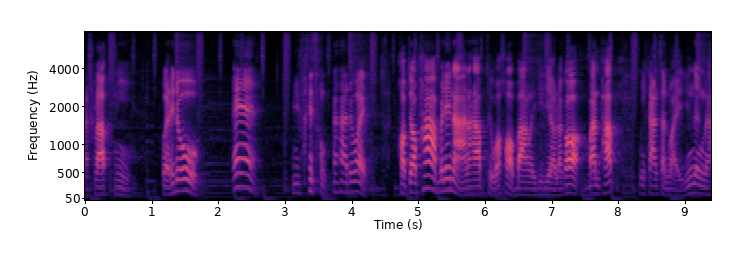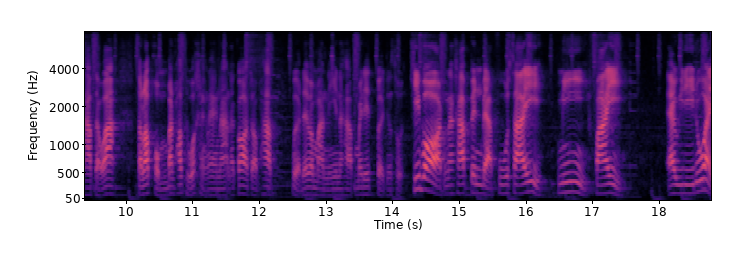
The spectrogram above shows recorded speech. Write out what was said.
นะครับ นี่ เปิดให้ดูแหมมีไฟสองหน้าด้วย ขอบจอภาพไม่ได้หนานะครับ ถือว่าขอบบางเลยทีเดียว แล้วก็บานพับมีการสั่นไหวนิดนึงนะครับ แต่ว่าสำหรับผมบานพับถือว่าแข็งแรงนะ แล้วก็จอภาพเปิดได้ประมาณนี้นะครับไม่ได้เปิดจนสุดคีย์บอร์ดนะครับเป็นแบบ full size มีไฟ LED ด้วย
